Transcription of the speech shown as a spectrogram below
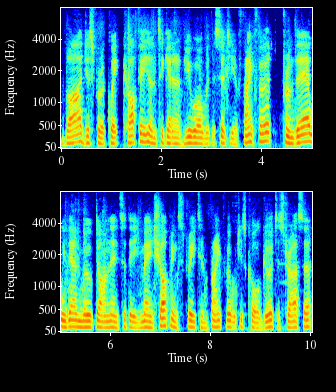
bar just for a quick coffee and to get a view over the city of Frankfurt. From there, we then moved on into the main shopping street in Frankfurt, which is called Goethestrasse,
